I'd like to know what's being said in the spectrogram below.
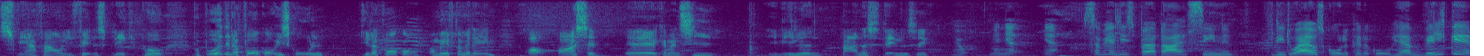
tværfaglige fælles blik på, på både det, der foregår i skolen, det, der foregår om eftermiddagen, og også, øh, kan man sige, i virkeligheden barnets dannelse, ikke? Jo, men ja, ja. Så vil jeg lige spørge dig, Signe, fordi du er jo skolepædagog her. Hvilke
